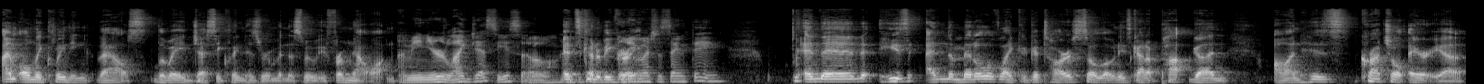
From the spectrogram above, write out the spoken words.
I'm only cleaning the house the way Jesse cleaned his room in this movie from now on. I mean, you're like Jesse, so It's gonna be pretty great. much the same thing. And then he's in the middle of like a guitar solo and he's got a pop gun on his crotchal area.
